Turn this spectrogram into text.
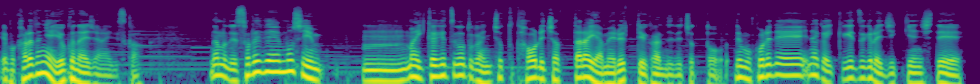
やっぱ体には良くないじゃないですか。なのでそれでもしうんまあ1ヶ月後とかにちょっと倒れちゃったらやめるっていう感じでちょっとでもこれでなんか1ヶ月ぐらい実験して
